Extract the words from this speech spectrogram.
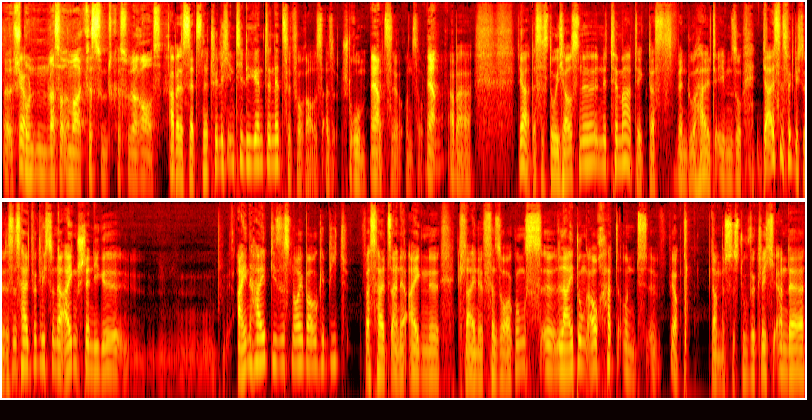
Äh, Stunden, ja. was auch immer, kriegst du, kriegst du da raus. Aber das setzt natürlich intelligente Netze voraus, also Stromnetze ja. und so. Ja. Aber ja, das ist durchaus eine, eine Thematik, dass wenn du halt eben so, da ist es wirklich so, das ist halt wirklich so eine eigenständige Einheit, dieses Neubaugebiet, was halt seine eigene kleine Versorgungsleitung auch hat und äh, ja, da müsstest du wirklich an der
